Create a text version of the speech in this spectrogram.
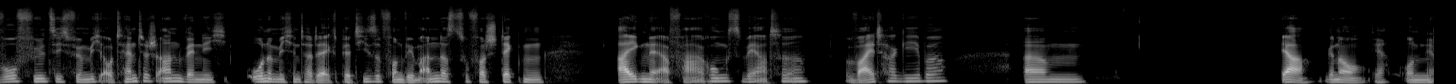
wo fühlt sich für mich authentisch an, wenn ich, ohne mich hinter der Expertise von wem anders zu verstecken, eigene Erfahrungswerte weitergebe. Ähm, ja, genau. Ja, Und ja.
